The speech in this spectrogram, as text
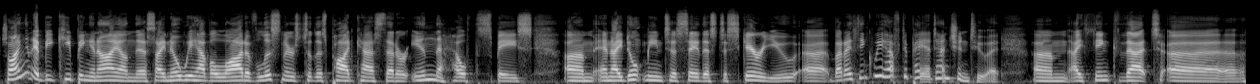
So I'm going to be keeping an eye on this. I know we have a lot of listeners to this podcast that are in the health space, um, and I don't mean to say this to scare you, uh, but I think we have to pay attention to it. Um, I think that, uh,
